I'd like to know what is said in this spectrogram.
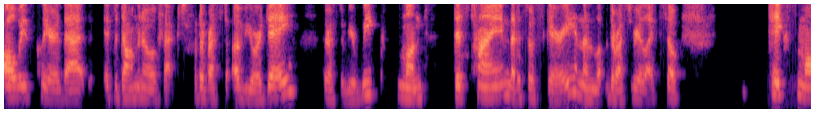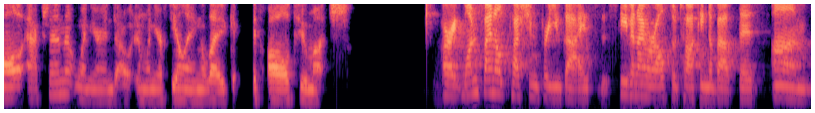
always clear that it's a domino effect for the rest of your day, the rest of your week, month, this time that is so scary and then the rest of your life so take small action when you're in doubt and when you're feeling like it's all too much all right one final question for you guys. Steve and i were also talking about this. Um,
